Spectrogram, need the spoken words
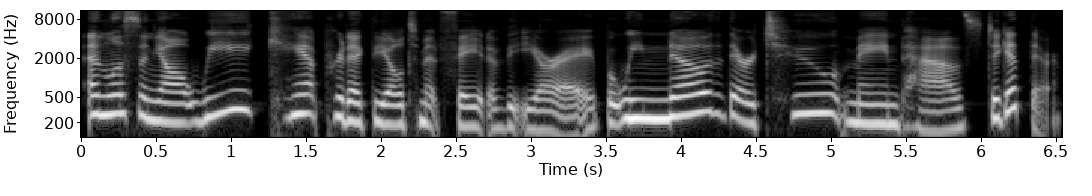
And listen, y'all, we can't predict the ultimate fate of the ERA, but we know that there are two main paths to get there.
